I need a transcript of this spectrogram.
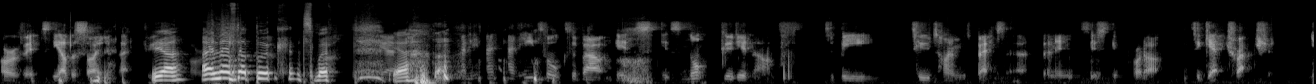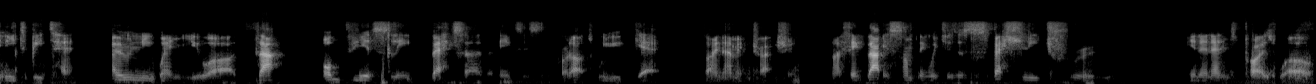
Horowitz, The Other Side of That. Yeah, I love that book. It's my, um, yeah. yeah. and, he, and, and he talks about it's, it's not good enough to be two times better than an existing product to get traction you need to be 10. Only when you are that obviously better than the existing product will you get dynamic traction. And I think that is something which is especially true in an enterprise world.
